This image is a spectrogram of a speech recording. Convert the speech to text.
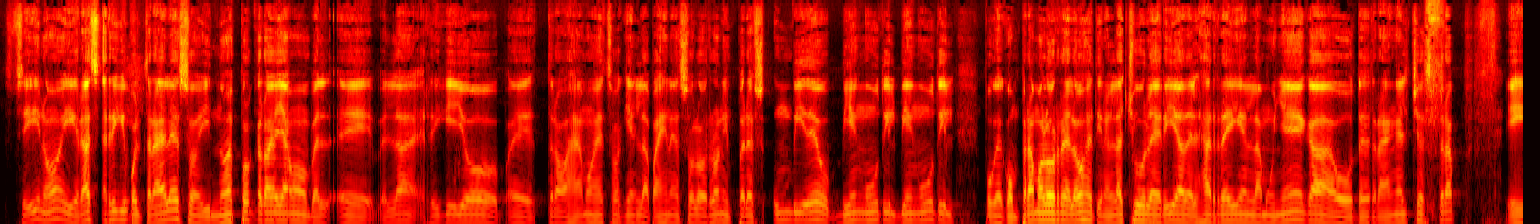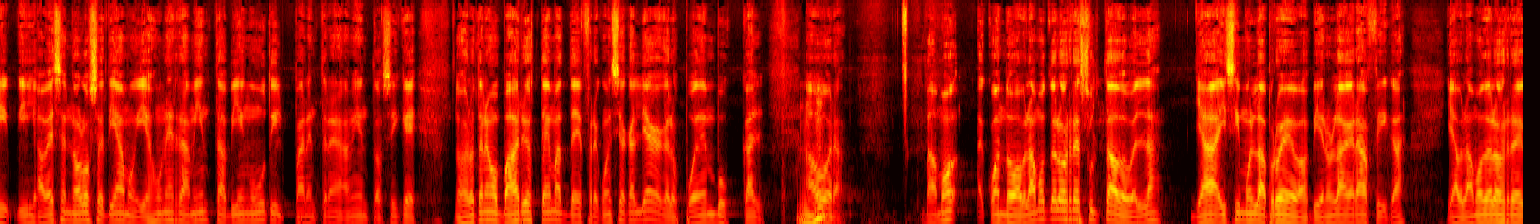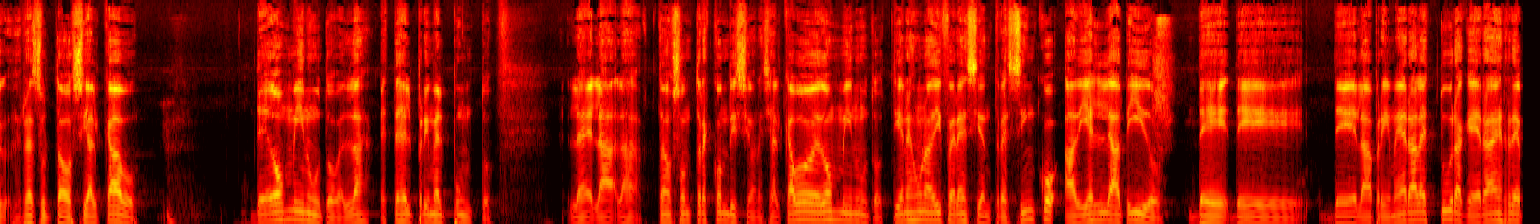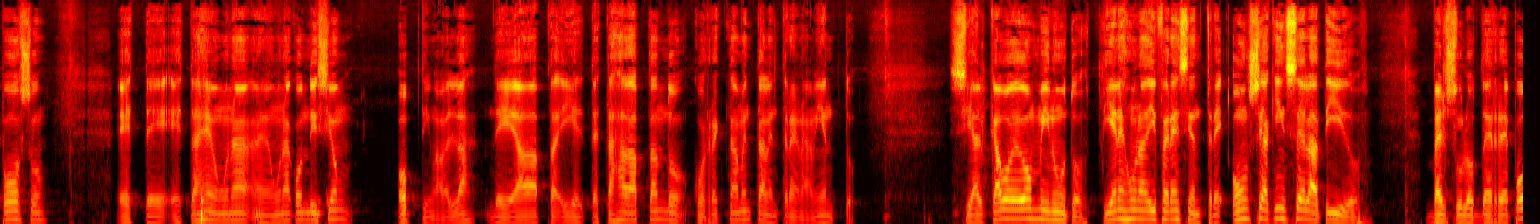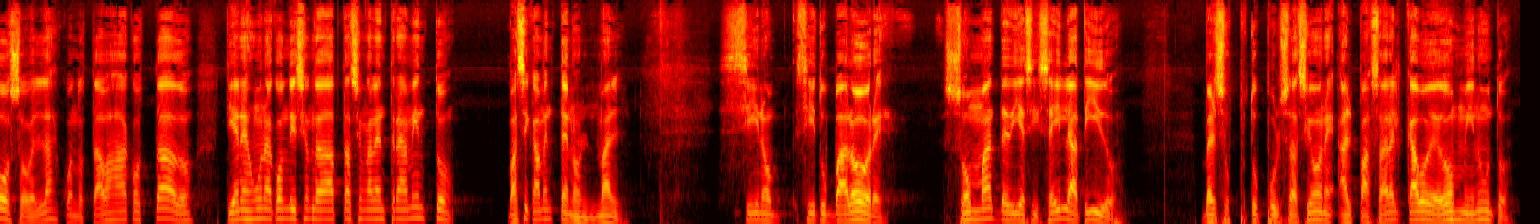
Sí, no, y gracias Ricky por traer eso. Y no es porque lo hayamos, eh, ¿verdad? Ricky y yo eh, trabajamos esto aquí en la página de Solo Running, pero es un video bien útil, bien útil, porque compramos los relojes, tienen la chulería del hard rate en la muñeca o te traen el chest strap y, a veces no lo seteamos y es una herramienta bien útil para entrenamiento. Así que nosotros tenemos varios temas de frecuencia cardíaca que los pueden buscar. Ahora, vamos, cuando hablamos de los resultados, ¿verdad? Ya hicimos la prueba, vieron la gráfica y hablamos de los resultados. Si al cabo de dos minutos, ¿verdad? Este es el primer punto. son tres condiciones. Si al cabo de dos minutos tienes una diferencia entre 5 a 10 latidos de, de la primera lectura que era en reposo, este, estás en una, en una condición óptima, ¿verdad? De adaptar y te estás adaptando correctamente al entrenamiento. Si al cabo de dos minutos tienes una diferencia entre 11 a 15 latidos versus los de reposo, ¿verdad? Cuando estabas acostado, tienes una condición de adaptación al entrenamiento básicamente normal. Si, no, si tus valores son más de 16 latidos versus tus pulsaciones al pasar el cabo de dos minutos,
